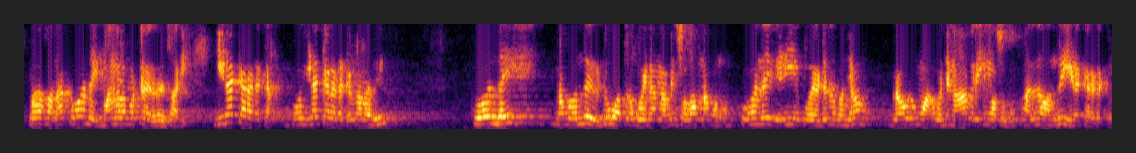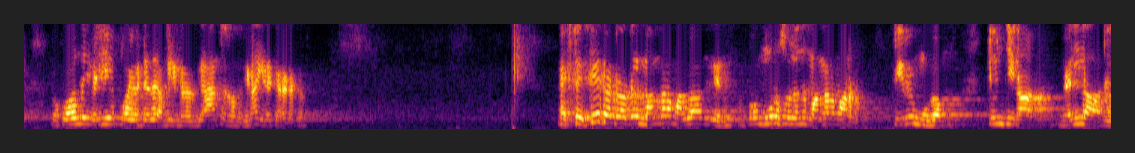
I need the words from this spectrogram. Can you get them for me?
இப்போ சொன்னா குழந்தை மங்களமற்ற சாரி இடக்கரடுக்கல் இப்போ இடக்கரடுக்கல் அது குழந்தை நம்ம வந்து டூ பாத்ரூம் போயிட்டாங்க அப்படின்னு சொல்லாம என்ன பண்ணுவோம்? குழந்தை வெளியே போயிட்டுன்னு கொஞ்சம் கௌரவமா கொஞ்சம் நாகரிகமா சொல்லுவோம். அதுதான் வந்து இடக்கரடக்கல் இப்போ குழந்தை வெளியே போய்விட்டது அப்படின்றதுக்கு ஆன்சர் பார்த்தீங்கன்னா இடக்கரடக்கல் நெக்ஸ்ட் கீழ்கண்டவற்றில் மங்களம் அல்லாதது எது? அப்போ மூணு சொல் வந்து மங்களமானது. திருமுகம் துஞ்சினான் வெள்ளாடு.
